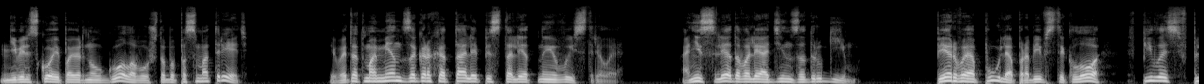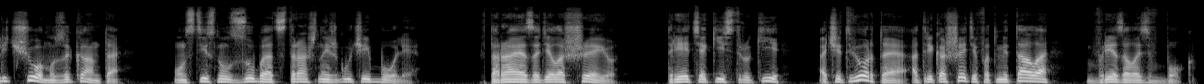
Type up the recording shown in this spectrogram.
Невельской повернул голову, чтобы посмотреть, и в этот момент загрохотали пистолетные выстрелы. Они следовали один за другим. Первая пуля, пробив стекло, впилась в плечо музыканта. Он стиснул зубы от страшной жгучей боли. Вторая задела шею, третья — кисть руки, а четвертая, отрикошетив от металла, врезалась в бок.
